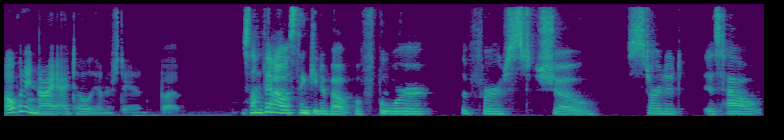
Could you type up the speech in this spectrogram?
opening night, I totally understand. But Something I was thinking about before the first show started is how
